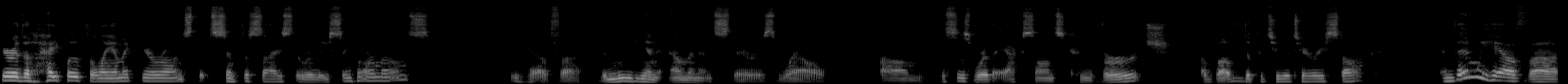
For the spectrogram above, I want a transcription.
Here are the hypothalamic neurons that synthesize the releasing hormones. We have uh, the median eminence there as well. Um, this is where the axons converge above the pituitary stalk. And then we have uh,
